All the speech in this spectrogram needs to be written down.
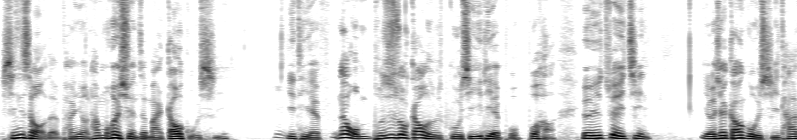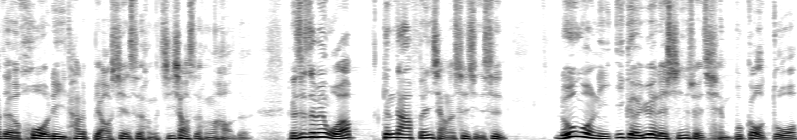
新手的朋友，他们会选择买高股息 ETF。那我们不是说高股息 ETF 不不好，由于最近有些高股息，它的获利、它的表现是很绩效是很好的。可是这边我要跟大家分享的事情是，如果你一个月的薪水钱不够多，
